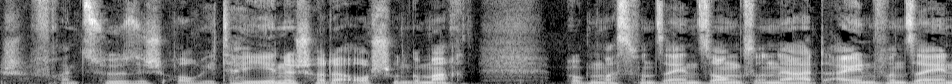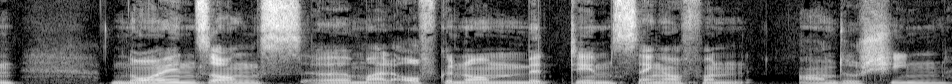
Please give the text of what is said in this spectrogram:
Französisch, auch Italienisch hat er auch schon gemacht, irgendwas von seinen Songs und er hat einen von seinen neuen Songs äh, mal aufgenommen mit dem Sänger von Indochine,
